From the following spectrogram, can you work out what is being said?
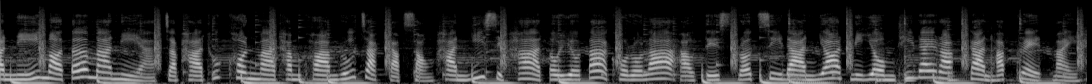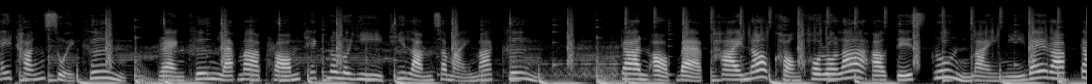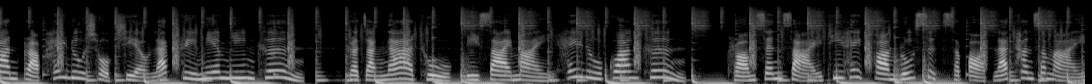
วันนี้มอเตอร์มาเนียจะพาทุกคนมาทำความรู้จักกับ 2025 Toyota Corolla Altis รถซีดานยอดนิยมที่ได้รับการอัปเกรดใหม่ให้ทั้งสวยขึ้น แรงขึ้นและมาพร้อมเทคโนโลยีที่ล้ำสมัยมากขึ้นการออกแบบภายนอกของ Corolla Altis รุ่นใหม่นี้ได้รับการปรับให้ดูโฉบเฉี่ยวและพรีเมียมยิ่งขึ้น กระจังหน้าถูกดีไซน์ใหม่ให้ดูกว้างขึ้น พร้อมเส้นสายที่ให้ความรู้สึกสปอร์ตและทันสมัย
